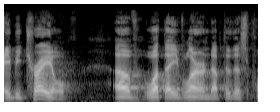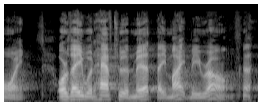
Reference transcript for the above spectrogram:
a betrayal of what they've learned up to this point. Or they would have to admit they might be wrong.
